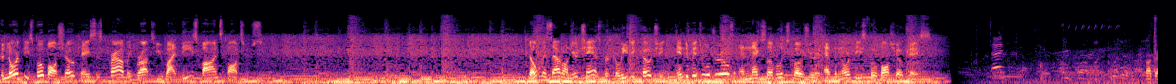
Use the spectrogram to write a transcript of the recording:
The Northeast Football Showcase is proudly brought to you by these fine sponsors. Don't miss out on your chance for collegiate coaching, individual drills, and next level exposure at the Northeast Football Showcase. Hey, Okay.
